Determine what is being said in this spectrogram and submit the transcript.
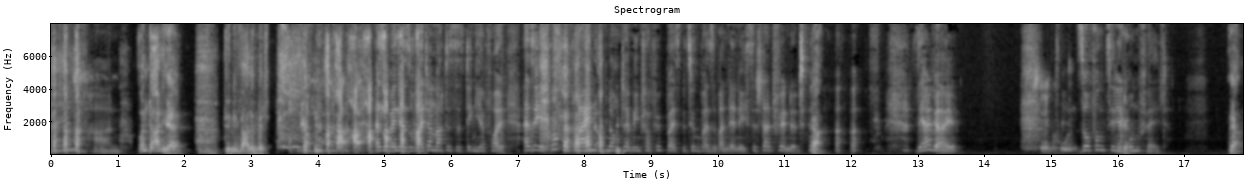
Alm fahren. Und Daniel, den nehmen wir alle mit. also wenn er so weitermacht, ist das Ding hier voll. Also ihr guckt rein, ob noch ein Termin verfügbar ist, beziehungsweise wann der nächste stattfindet. Ja. Sehr geil. Sehr cool. So funktioniert okay. Umfeld. Ja.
